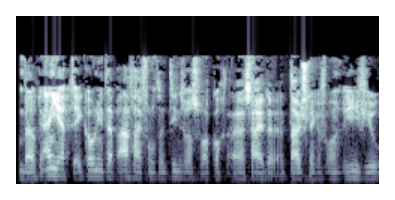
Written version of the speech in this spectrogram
Van Belkin. En je hebt de Iconium Tab A510, zoals we al kort zeiden, thuis liggen voor een review.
